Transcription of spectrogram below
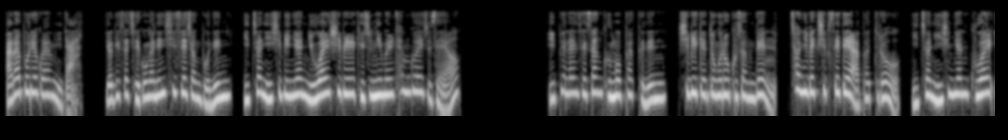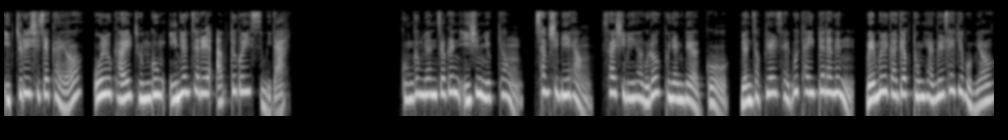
알아보려고 합니다. 여기서 제공하는 시세 정보는 2022년 6월 10일 기준임을 참고해 주세요. 이편한 세상 금호파크는 12개 동으로 구성된 1210세대 아파트로 2020년 9월 입주를 시작하여 올 가을 준공 2년차를 앞두고 있습니다. 공급 면적은 26형, 32형, 42형으로 분양되었고 면적별 세부 타입 현황은 매물 가격 동향을 살펴보며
